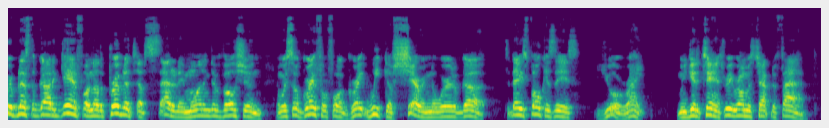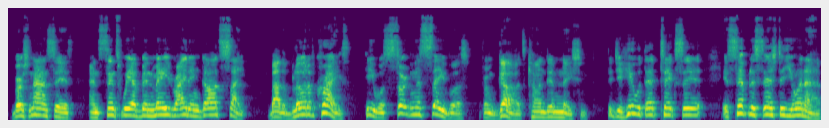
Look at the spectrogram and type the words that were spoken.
We're blessed of God again for another privilege of Saturday morning devotion. And we're so grateful for a great week of sharing the Word of God. Today's focus is You're right. When you get a chance, read Romans chapter 5. Verse 9 says, And since we have been made right in God's sight by the blood of Christ, he will certainly save us from God's condemnation. Did you hear what that text said? It simply says to you and I,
